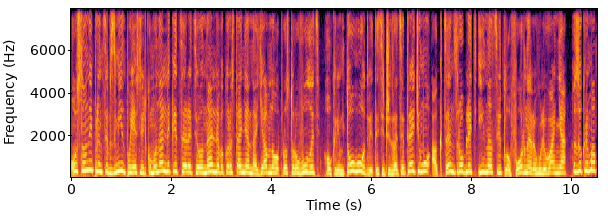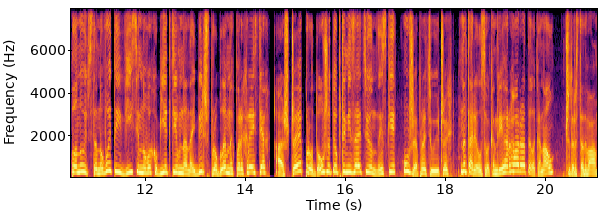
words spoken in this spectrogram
Основний принцип змін, пояснюють комунальники, це раціональне використання наявного простору вулиць. Окрім того, у 2023-му акцент зроблять і на світлофорне регулювання. Зокрема, планують встановити вісім нових об'єктів на найбільш проблемних перехрестях, а ще продовжити оптимізацію низки уже працюючих. Наталія Лосовик, Андрій Гаргара, телеканал 402.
